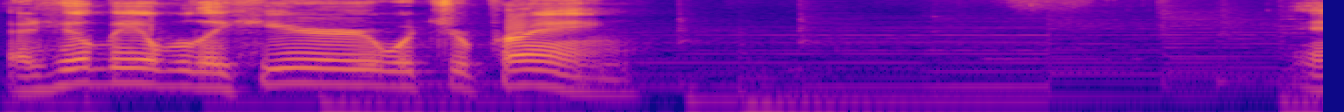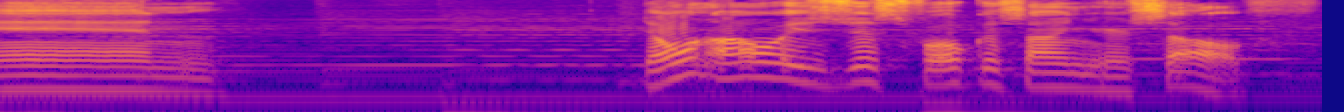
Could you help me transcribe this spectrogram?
that He'll be able to hear what you're praying. And don't always just focus on yourself.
